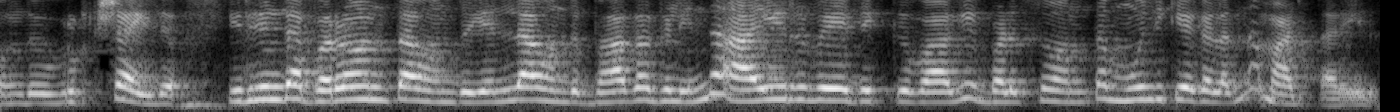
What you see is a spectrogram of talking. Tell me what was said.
ಒಂದು ವೃಕ್ಷ ಇದು. ಇದರಿಂದ ಬರೋ ಅಂಥ ಒಂದು ಎಲ್ಲ ಒಂದು ಭಾಗಗಳಿಂದ ಆಯುರ್ವೇದಿಕವಾಗಿ ಬಳಸುವಂಥ ಮೂಲಿಕೆಗಳನ್ನು ಮಾಡ್ತಾರೆ ಇದು.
